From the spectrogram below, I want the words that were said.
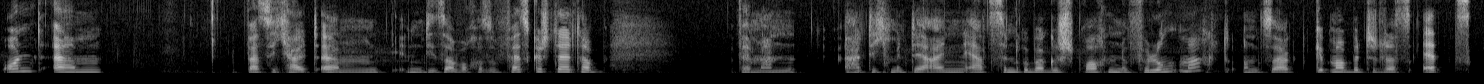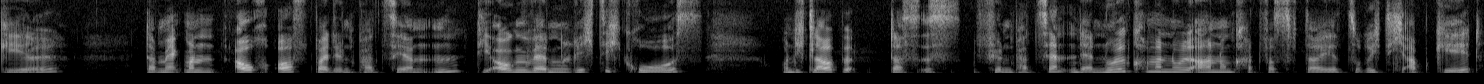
Und ähm, was ich halt ähm, in dieser Woche so festgestellt habe, wenn man, hatte ich mit der einen Ärztin drüber gesprochen, eine Füllung macht und sagt, gib mal bitte das Ätzgel, da merkt man auch oft bei den Patienten, die Augen werden richtig groß. Und ich glaube, das ist für einen Patienten, der 0,0 Ahnung hat, was da jetzt so richtig abgeht,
